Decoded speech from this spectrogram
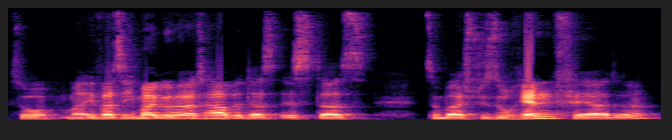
So, was ich mal gehört habe, das ist, dass zum Beispiel so Rennpferde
